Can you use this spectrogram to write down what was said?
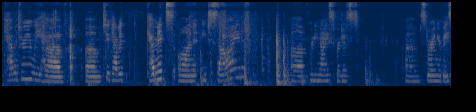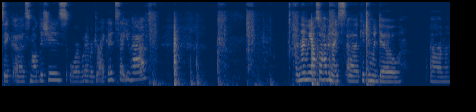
cabinetry, we have um, two cabinet cabinets on each side. pretty nice for just um, storing your basic uh, small dishes or whatever dry goods that you have. And then we also have a nice uh, kitchen window, um,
